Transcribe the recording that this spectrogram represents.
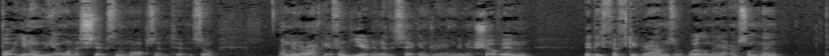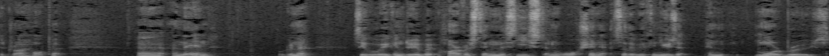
But you know me, I want to stick some hops into it, so I'm going to rack it from here into the secondary. I'm going to shove in maybe 50 grams of Willamette or something to dry hop it. Uh, and then we're going to see what we can do about harvesting this yeast and washing it so that we can use it in more brews.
